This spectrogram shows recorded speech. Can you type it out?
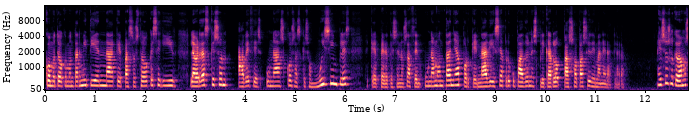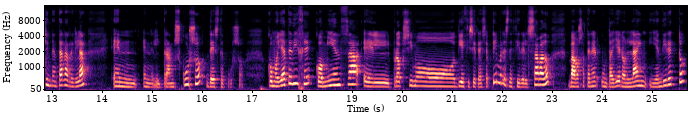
cómo tengo que montar mi tienda, qué pasos tengo que seguir. La verdad es que son a veces unas cosas que son muy simples, pero que se nos hacen una montaña porque nadie se ha preocupado en explicarlo paso a paso y de manera clara. Eso es lo que vamos a intentar arreglar en, el transcurso de este curso. Como ya te dije, comienza el próximo 17 de septiembre, es decir, el sábado, vamos a tener un taller online y en directo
